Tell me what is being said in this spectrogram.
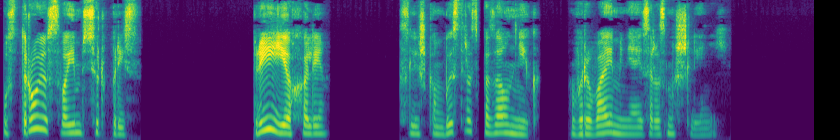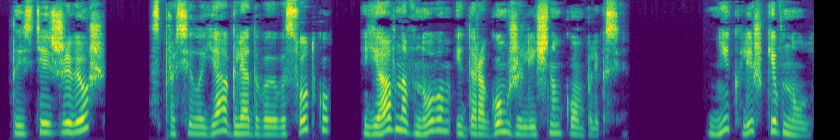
Устрою своим сюрприз. «Приехали!» — слишком быстро сказал Ник, вырывая меня из размышлений. «Ты здесь живешь?» — спросила я, оглядывая высотку, явно в новом и дорогом жилищном комплексе. Ник лишь кивнул.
